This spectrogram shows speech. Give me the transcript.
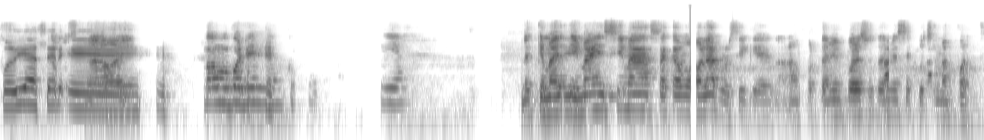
podía ser. Estamos Eh, Vamos a ponerlo. Ya. Es que más, y más encima sacamos el árbol, así que a lo mejor también por eso también se escucha más fuerte.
